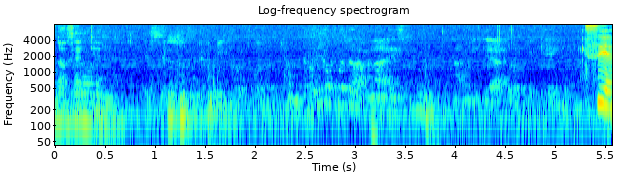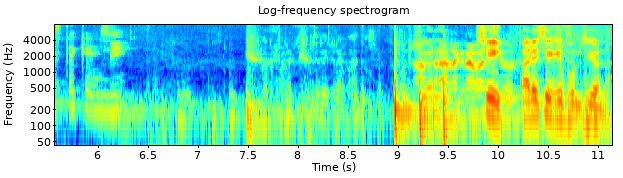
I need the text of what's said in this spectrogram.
No se entiende. Sí, es pequeño. Sí. Pero para que quede grabado. ¿Funciona? Ah, sí, parece que funciona.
